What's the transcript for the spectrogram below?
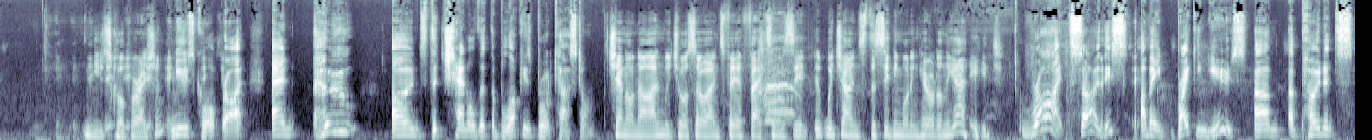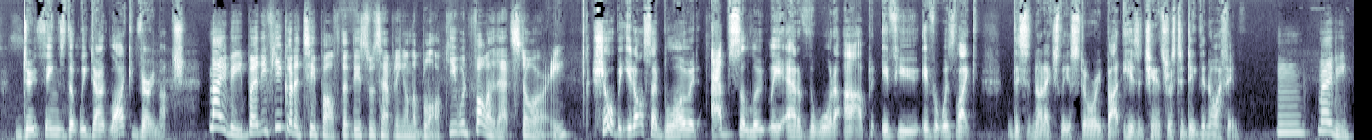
News Corporation. News Corp, right? And who owns the channel that the block is broadcast on? Channel 9, which also owns Fairfax and the which owns the Sydney Morning Herald on the Age. Right. So this, I mean, breaking news. Um, opponents do things that we don't like very much. Maybe, but if you got a tip off that this was happening on the block, you would follow that story. Sure, but you'd also blow it absolutely out of the water up if you if it was like this is not actually a story, but here's a chance for us to dig the knife in. Hmm, maybe.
